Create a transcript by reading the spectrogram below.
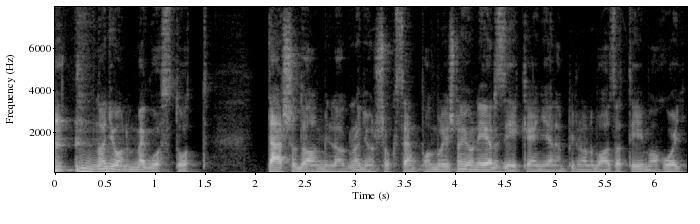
nagyon megosztott társadalmilag, nagyon sok szempontból, és nagyon érzékeny jelen pillanatban az a téma, hogy,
